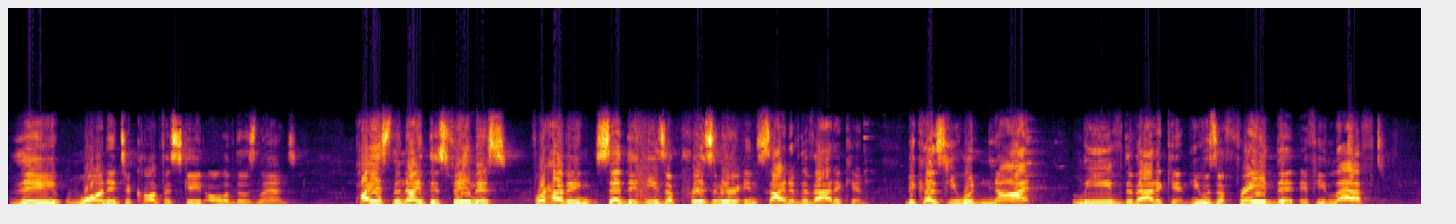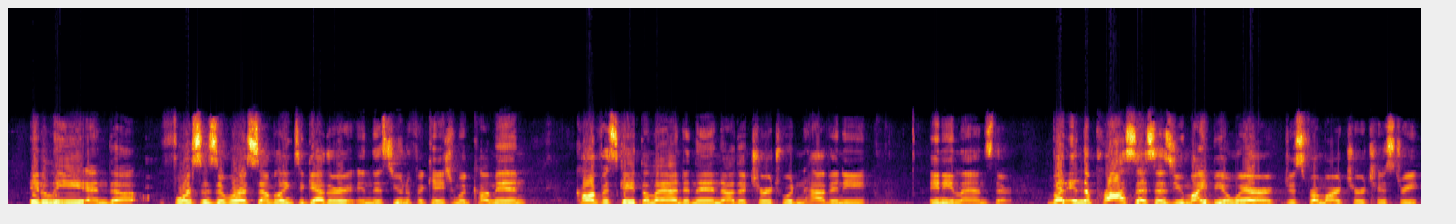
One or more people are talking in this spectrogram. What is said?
they wanted to confiscate all of those lands. Pius IX is famous for having said that he's a prisoner inside of the Vatican because he would not leave the Vatican. He was afraid that if he left, Italy and the forces that were assembling together in this unification would come in, confiscate the land, and then uh, the church wouldn't have any, any lands there. But in the process, as you might be aware, just from our church history,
